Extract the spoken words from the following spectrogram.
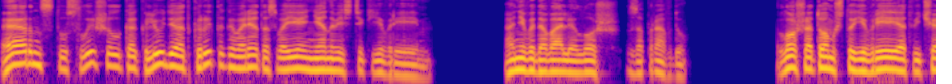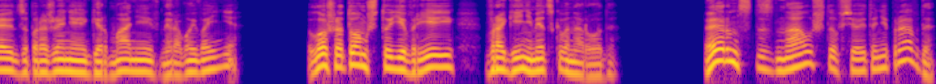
Эрнст услышал, как люди открыто говорят о своей ненависти к евреям. Они выдавали ложь за правду. Ложь о том, что евреи отвечают за поражение Германии в мировой войне. Ложь о том, что евреи — враги немецкого народа. Эрнст знал, что все это неправда,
